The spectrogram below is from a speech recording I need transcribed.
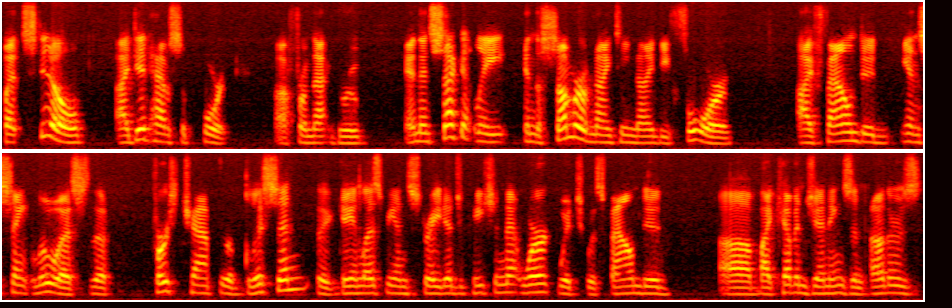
But still, I did have support uh, from that group. And then, secondly, in the summer of 1994, I founded in St. Louis the first chapter of GLSEN, the Gay and Lesbian Straight Education Network, which was founded uh, by Kevin Jennings and others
